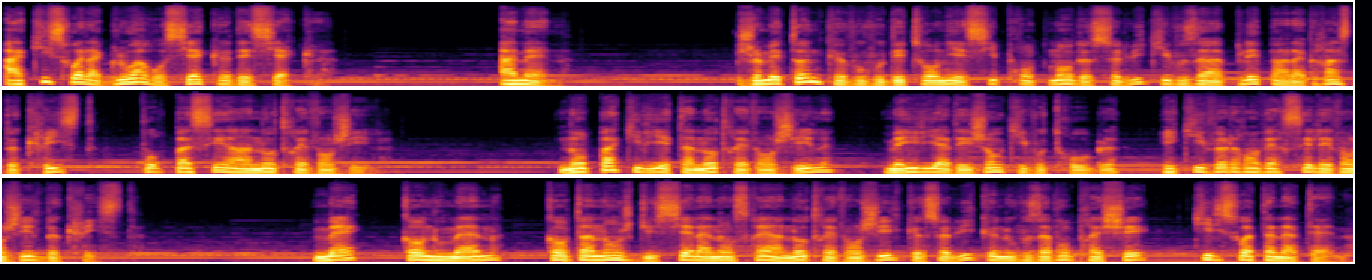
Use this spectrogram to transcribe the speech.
À qui soit la gloire au siècle des siècles. Amen. Je m'étonne que vous vous détourniez si promptement de celui qui vous a appelé par la grâce de Christ, pour passer à un autre évangile. Non pas qu'il y ait un autre évangile, mais il y a des gens qui vous troublent, et qui veulent renverser l'évangile de Christ. Mais, quand nous-mêmes, quand un ange du ciel annoncerait un autre évangile que celui que nous vous avons prêché, qu'il soit anathème.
